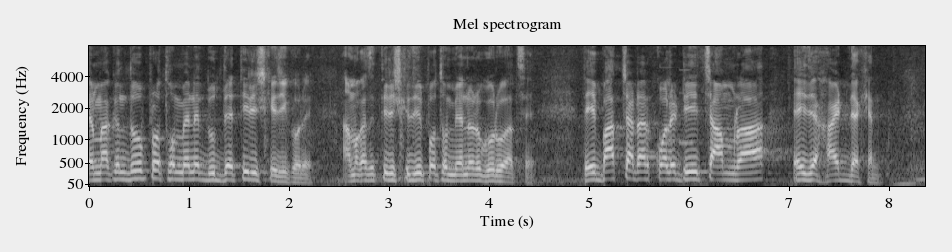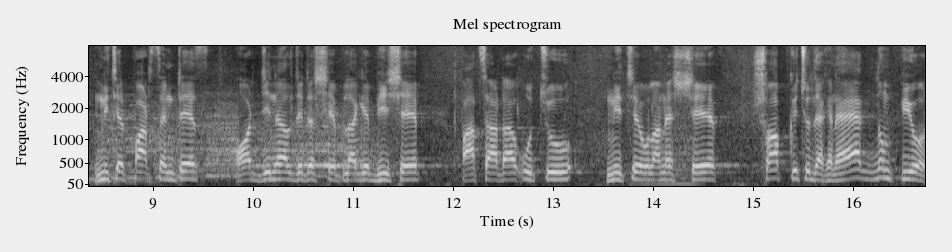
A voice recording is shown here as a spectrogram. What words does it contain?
এর মা কিন্তু প্রথম ব্যানে দুধ দেয় তিরিশ কেজি করে। আমার কাছে তিরিশ কেজির প্রথম ব্যানেরও গরু আছে। তো এই বাচ্চাটার কোয়ালিটি চামড়া এই যে হাইট দেখেন নিচের পার্সেন্টেজ অরিজিনাল যেটা শেপ লাগে ভি শেপ পাচাটা উঁচু নিচে ওলানের শেপ সব কিছু দেখেন একদম পিওর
